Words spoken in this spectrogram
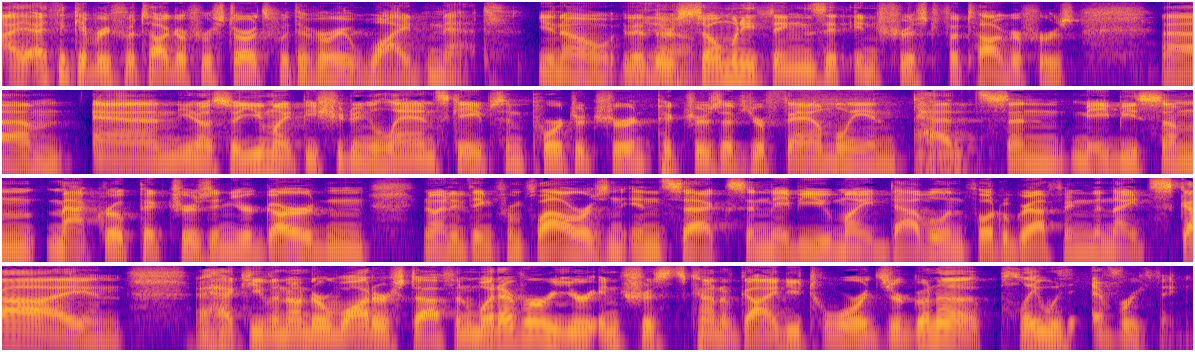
I, I, think every photographer starts with a very wide net. You know, yeah. there's so many things that interest photographers, um, and you know, so you might be shooting landscapes and portraiture and pictures of your family and pets, and maybe some macro pictures in your garden. You know, anything from flowers and insects, and maybe you might dabble in photographing the night sky and heck, even underwater stuff. And whatever your interests kind of guide you towards, you're gonna play with everything.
